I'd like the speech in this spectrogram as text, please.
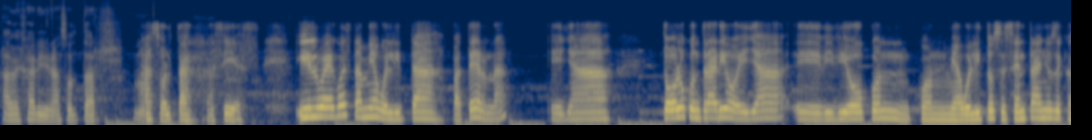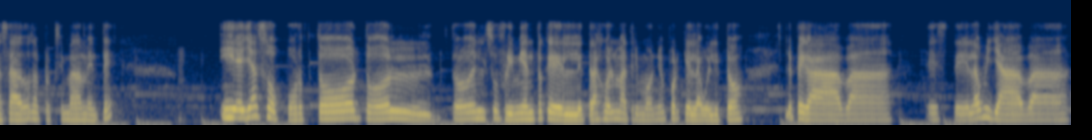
A dejar ir, a soltar. A soltar, así es. Y luego está mi abuelita paterna. Ella, todo lo contrario, ella eh, vivió con, con mi abuelito 60 años de casados aproximadamente. Y ella soportó todo el, todo el sufrimiento que le trajo el matrimonio porque el abuelito le pegaba, este, la humillaba,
